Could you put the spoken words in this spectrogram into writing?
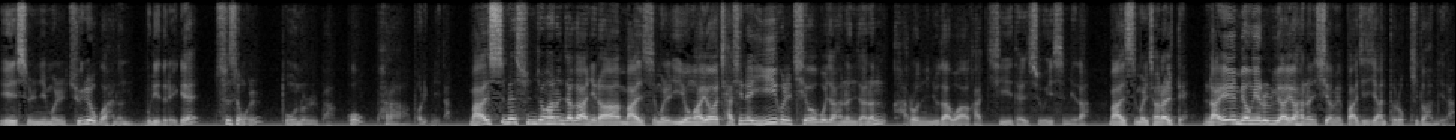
예수님을 죽이려고 하는 무리들에게 스승을 돈을 받고 팔아버립니다. 말씀에 순종하는 자가 아니라 말씀을 이용하여 자신의 이익을 채우고자 하는 자는 가론 유다와 같이 될 수 있습니다. 말씀을 전할 때 나의 명예를 위하여 하는 시험에 빠지지 않도록 기도합니다.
